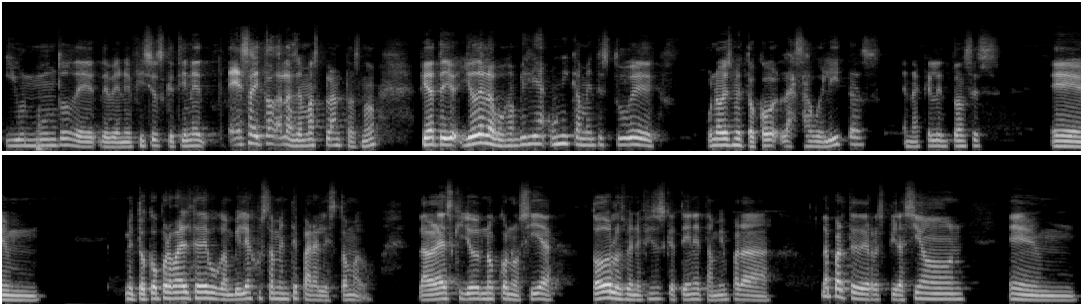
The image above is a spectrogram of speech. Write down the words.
y un mundo de, beneficios que tiene esa y todas las demás plantas, ¿no? Fíjate, yo, de la bugambilia únicamente estuve, una vez me tocó las abuelitas, en aquel entonces, em, me tocó probar el té de bugambilia justamente para el estómago. La verdad es que yo no conocía todos los beneficios que tiene también para la parte de respiración, em,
